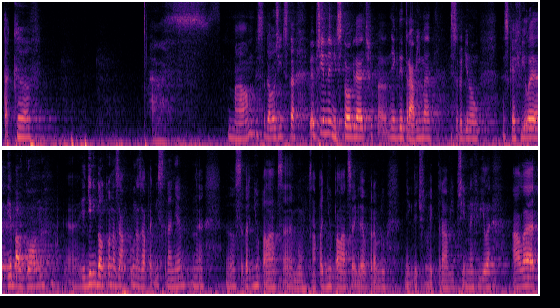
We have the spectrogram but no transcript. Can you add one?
Tak uh, mám, by se dalo říct, takové příjemné místo, kde čl- někdy trávíme s rodinou. Hezké chvíle, je balkon, eh, jediný balkon na zámku na západní straně, Eh, severního paláce nebo západního paláce, kde opravdu někdy člověk tráví příjemné chvíle, ale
